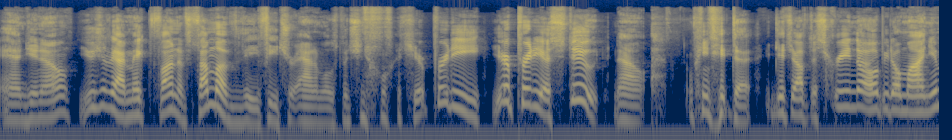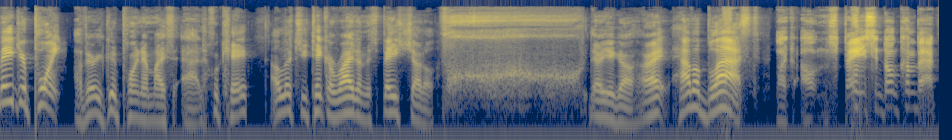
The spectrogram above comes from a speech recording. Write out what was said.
And you know, usually I make fun of some of the feature animals, but you know what? You're pretty you're pretty astute. Now, we need to get you off the screen though. I hope you don't mind. You made your point. A very good point I might add, okay? I'll let you take a ride on the space shuttle. There you go. All right. Have a blast. Like out in space and don't come back.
